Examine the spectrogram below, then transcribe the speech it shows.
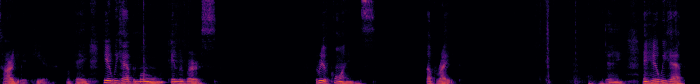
targeted here, okay? Here we have the moon in reverse Three of coins, upright. Okay. And here we have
